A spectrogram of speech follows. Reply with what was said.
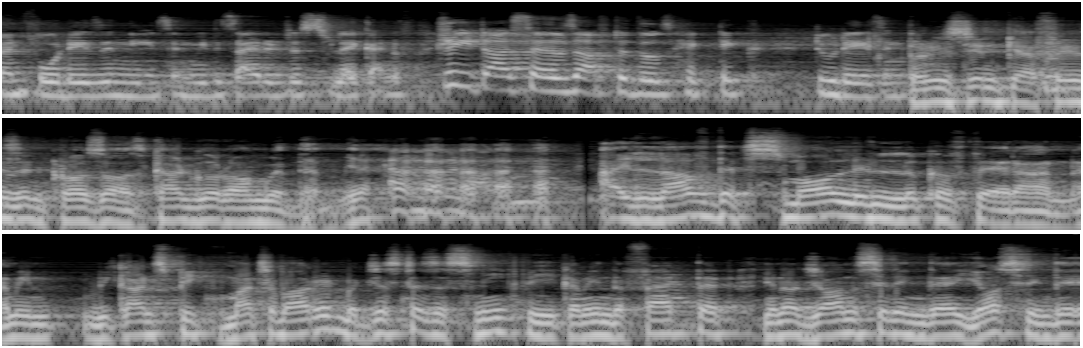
spent four days in nice and we decided just to like kind of treat ourselves after those hectic two days in Parisian cafes and croissants. Can't go wrong with them. Yeah. Wrong. I love that small little look of Tehran. I mean, we can't speak much about it, but just as a sneak peek, I mean, the fact that, you know, John's sitting there, you're sitting there,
